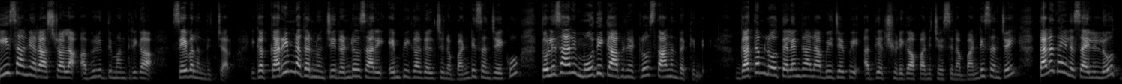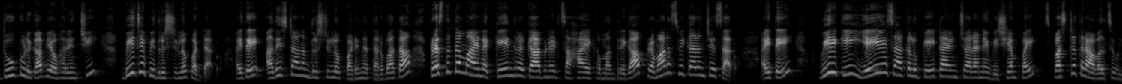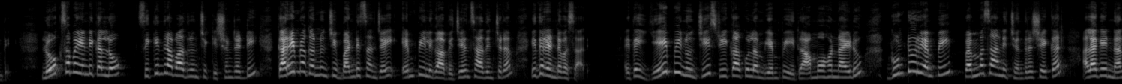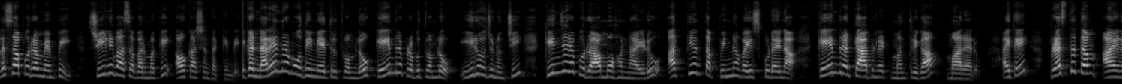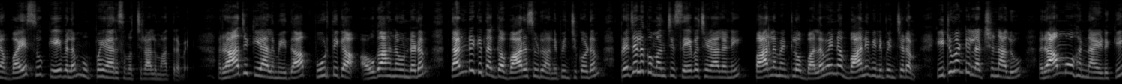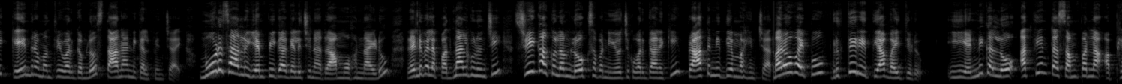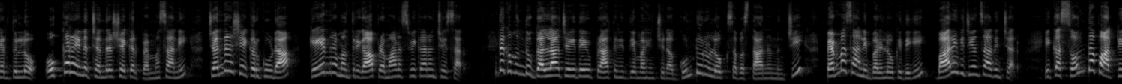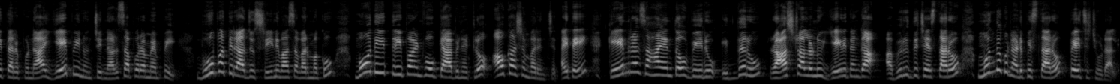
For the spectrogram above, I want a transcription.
ఈశాన్య రాష్ట్రాల అభివృద్ధి మంత్రిగా సేవలందించారు. ఇక కరీంనగర్ నుంచి రెండోసారి ఎంపీగా గెలిచిన బండి సంజయ్కు తొలిసారి మోదీ కేబినెట్లో స్థానం దక్కింది. గతంలో తెలంగాణ బీజేపీ అధ్యక్షుడిగా పనిచేసిన బండి సంజయ్ తనదైన శైలిలో దూకుడుగా వ్యవహరించి బీజేపీ దృష్టిలో పడ్డారు. అయితే అధిష్టానం దృష్టిలో పడిన తర్వాత ప్రస్తుతం ఆయన కేంద్ర కేబినెట్ సహాయక మంత్రిగా ప్రమాణ స్వీకారం చేశారు. అయితే వీరికి ఏ ఏ శాఖలు కేటాయించారనే విషయంపై స్పష్టత రావాల్సి ఉంది. లోక్సభ ఎన్నికల్లో సికింద్రాబాద్ నుంచి కిషన్ రెడ్డి కరీంనగర్ నుంచి బండి సంజయ్ ఎంపీలుగా విజయం సాధించడం ఇది రెండవసారి. అయితే ఏపీ నుంచి శ్రీకాకుళం ఎంపీ రామ్మోహన్ నాయుడు గుంటూరు ఎంపీ పెమ్మసాని చంద్రశేఖర్ అలాగే నరసాపురం ఎంపీ శ్రీనివాస వర్మకి అవకాశం దక్కింది. ఇక నరేంద్ర మోదీ నేతృత్వంలో కేంద్ర ప్రభుత్వంలో ఈ రోజు నుంచి కింజరపు రామ్మోహన్ నాయుడు అత్యంత పిన్న వయస్కుడైన కేంద్ర కేబినెట్ మంత్రిగా మారారు. అయితే ప్రస్తుతం ఆయన వయస్సు కేవలం ముప్పై ఆరు సంవత్సరాలు మాత్రమే. రాజకీయాల మీద పూర్తిగా అవగాహన ఉండడం తండ్రికి తగ్గ వారసుడు అనిపించుకోవడం ప్రజలకు మంచి సేవ చేయాలని పార్లమెంట్లో బలమైన వాణి వినిపించడం ఇటువంటి లక్షణాలు రామ్మోహన్ నాయుడుకి కేంద్ర మంత్రివర్గంలో స్థానాన్ని కల్పించాయి. మూడుసార్లు ఎంపీగా గెలిచిన రామ్మోహన్ నాయుడు రెండు వేల పద్నాలుగు నుంచి శ్రీకాకుళం లోక్సభ నియోజకవర్గానికి ప్రాతినిధ్యం వహించారు. మరోవైపు వృత్తిరీత్యా వైద్యుడు. ఈ ఎన్నికల్లో అత్యంత సంపన్న అభ్యర్థుల్లో ఒక్కరైన చంద్రశేఖర్ పెమ్మసాని చంద్రశేఖర్ కూడా కేంద్ర మంత్రిగా ప్రమాణ స్వీకారం చేశారు. ఇంతకుముందు గల్లా జయదేవ్ ప్రాతినిధ్యం వహించిన గుంటూరు లోక్సభ స్థానం నుంచి పెమ్మసాని బరిలోకి దిగి భారీ విజయం సాధించారు. ఇక సొంత పార్టీ తరపున ఏపీ నుంచి నరసాపురం ఎంపీ భూపతిరాజు శ్రీనివాస వర్మకు మోదీ త్రీ పాయింట్ ఫోర్ క్యాబినెట్లో అవకాశం వరించింది. అయితే కేంద్రం సహాయంతో వీరు ఇద్దరు రాష్ట్రాలను ఏ విధంగా అభివృద్ధి చేస్తారో ముందుకు నడిపిస్తారో వేచి చూడాలి.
